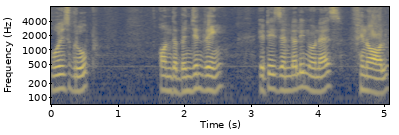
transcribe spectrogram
OH group on the benzene ring it is generally known as phenol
